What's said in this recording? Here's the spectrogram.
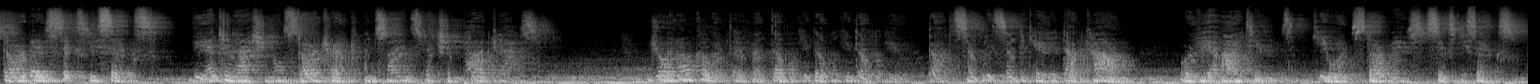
Starbase 66, the international Star Trek and science fiction podcast. Join our collective at www.simplysyndicated.com or via iTunes, keyword Starbase 66.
